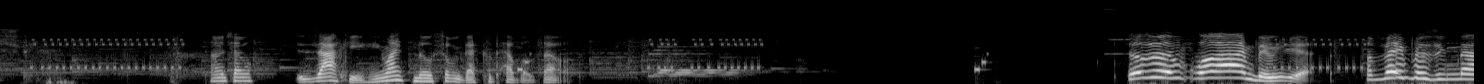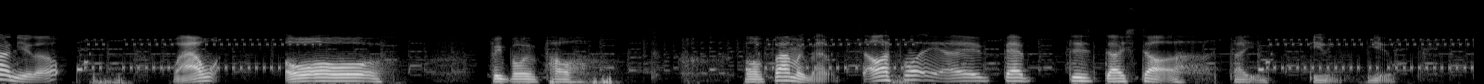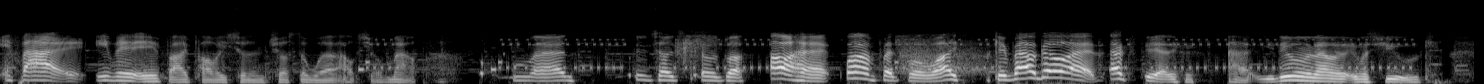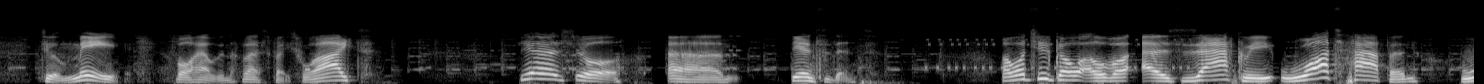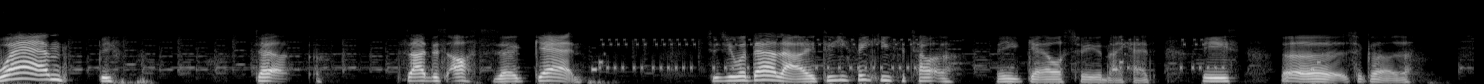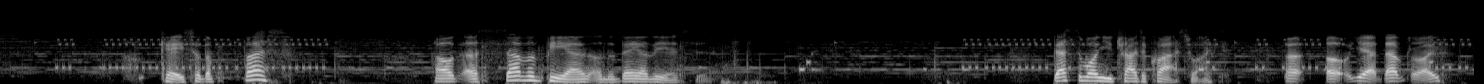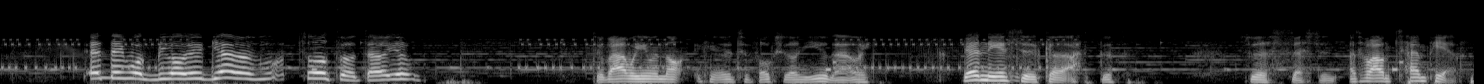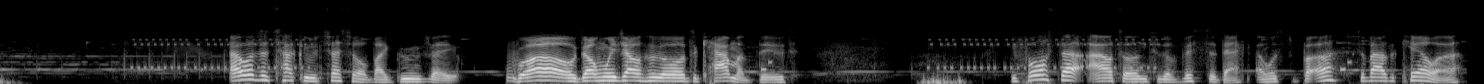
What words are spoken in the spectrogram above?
time travel. Zaki, he might know something that could help us out. So what I'm doing here, I'm very busy man, you know. Well, oh people in power or family members. So I thought uh, that this I start dating you, you. If I, even if I probably shouldn't trust a word out your mouth. Man, you just but oh heck, what a faithful wife. Okay, now go ahead, explain. Uh, you do know it was you to me for help in the first place, right? Sure. Um, the incident. I want you to go over exactly what happened when before said this officer again. Since you were there, Larry, do you think you could tell me get all straight in my head? Please, uh. Okay, so the first held at 7 p.m. on the day of the incident. That's the one you tried to crash, right? Uh, oh, yeah, that's right. And they won't be on again, so to tell you. Too bad we were not here to focus on you that way. Then the incident occurred after the session at around 10 p.m. I was attacked with special by goons ready. Whoa, don't reach out to the camera, dude. He forced her out onto the vista deck and was just uh, about to kill her.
